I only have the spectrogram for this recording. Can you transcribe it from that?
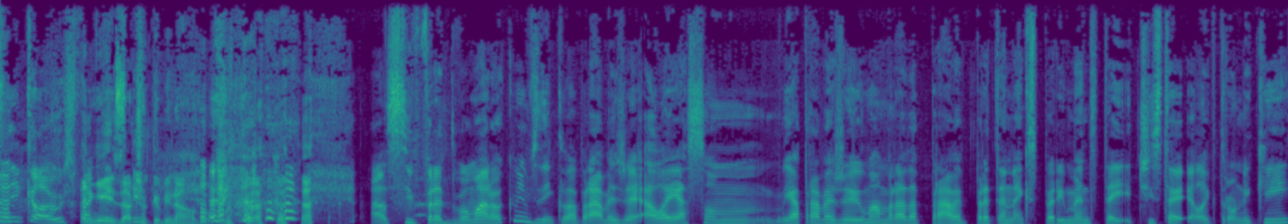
vznikla už A nie je za fakticky. čo, keby náhodou. Asi pred dvoma rokmi vznikla práve, že, ale ja som, ja práve, že ju mám rada práve pre ten experiment tej čistej elektroniky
